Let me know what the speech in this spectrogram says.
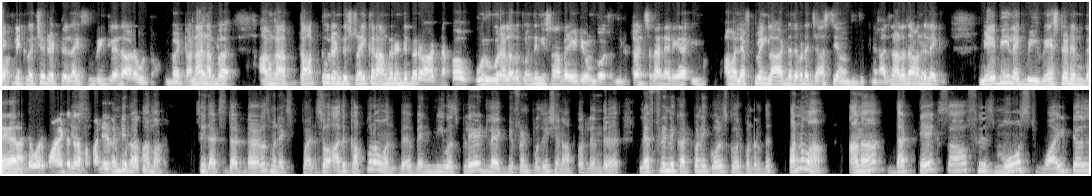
டெக்னிக் வச்சு ரெட் லைஃப் விங்ல இருந்து ஆட விட்டோம். பட் ஆனா நம்ம அவங்க டாப் டூ ரெண்டு ஸ்ட்ரைக்கர் அவங்க ரெண்டு பேரும் ஆடினப்போ ஒரு ஓரளவுக்கு வந்து நீ சொன்ன மாதிரி எயிட்டி ஒன் கோல்ஸ் ரிட்டர்ன்ஸ் எல்லாம் நிறைய அவன் லெஃப்ட் விங்ல ஆடினதை விட ஜாஸ்தியா வந்தது எனக்கு அதனாலதான் வந்து like maybe like we wasted him there அந்த ஒரு பாயிண்ட் வந்து நம்ம பண்ணிருக்கோம் ஆமா. See that's that that was my next point. So அதுக்கப்புறம் வந்து when he was played like different position அப்பர்ல இருந்து லெஃப்ட் இருந்து கட் பண்ணி கோல் ஸ்கோர் பண்றது பண்ணுவான். ஆனா that takes off his most vital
